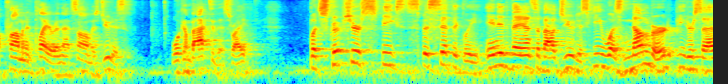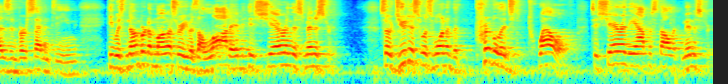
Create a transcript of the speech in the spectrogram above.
a prominent player in that psalm is Judas. We'll come back to this, right? But Scripture speaks specifically in advance about Judas. He was numbered, Peter says in verse 17. He was numbered among us, or he was allotted his share in this ministry. So Judas was one of the privileged 12 to share in the apostolic ministry.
